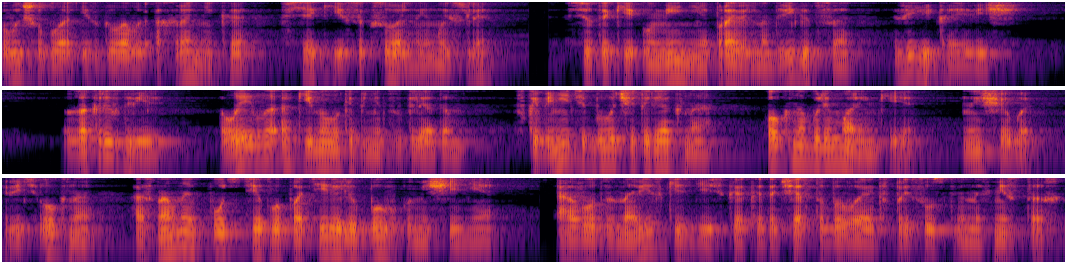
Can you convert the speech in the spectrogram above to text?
вышибло из головы охранника всякие сексуальные мысли. Все-таки умение правильно двигаться – великая вещь. Закрыв дверь, Лейла окинула кабинет взглядом. В кабинете было четыре окна. Окна были маленькие, но еще бы, ведь окна – основной путь теплопотери любого помещения. А вот занавески здесь, как это часто бывает в присутственных местах,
